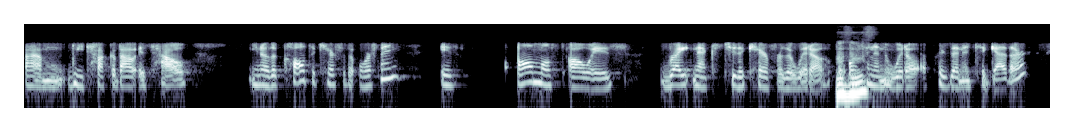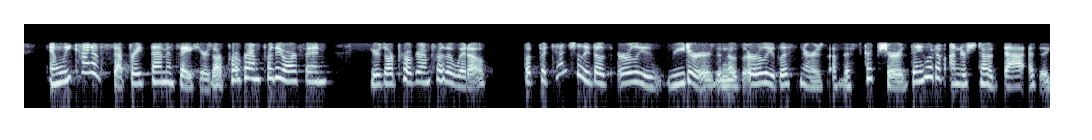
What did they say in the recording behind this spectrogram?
um, we talk about is how you know the call to care for the orphan is almost always right next to the care for the widow. The mm-hmm. orphan and the widow are presented together, and we kind of separate them and say, here's our program for the orphan here's our program for the widow. But potentially, those early readers and those early listeners of the scripture, they would have understood that as a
